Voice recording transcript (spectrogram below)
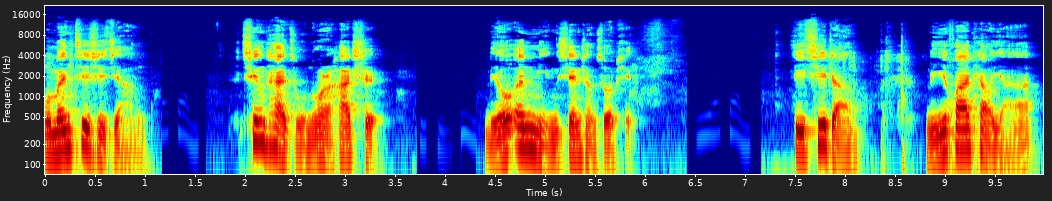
我们继续讲清太祖努尔哈赤，刘恩明先生作品第七章：梨花跳崖，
